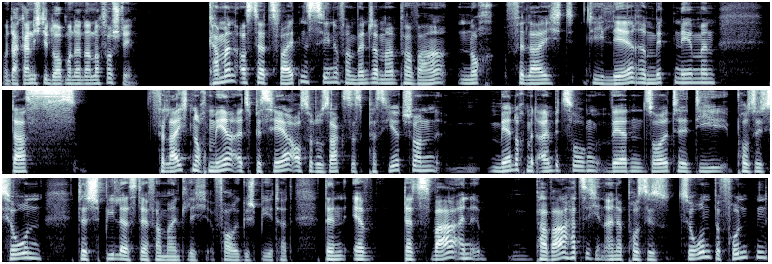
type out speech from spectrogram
Und da kann ich die Dortmunder dann noch verstehen. Kann man aus der zweiten Szene von Benjamin Pavard noch vielleicht die Lehre mitnehmen, dass vielleicht noch mehr als bisher, außer du sagst, es passiert schon, mehr noch mit einbezogen werden sollte, die Position des Spielers, der vermeintlich faul gespielt hat. Denn er, das war eine, Pavard hat sich in einer Position befunden,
